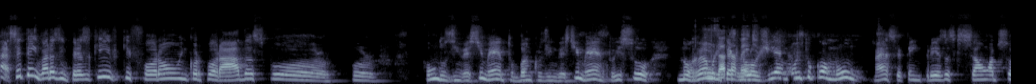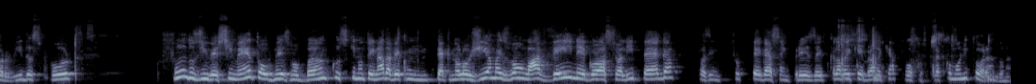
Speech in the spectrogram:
É, você tem várias empresas que, que foram incorporadas por, por fundos de investimento, bancos de investimento. Isso no ramo Exatamente. de tecnologia é muito comum, né? Você tem empresas que são absorvidas por fundos de investimento ou mesmo bancos que não tem nada a ver com tecnologia, mas vão lá, vem negócio ali, pega, assim, deixa eu pegar essa empresa aí, porque ela vai quebrar daqui a pouco. Os caras ficam monitorando, né?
